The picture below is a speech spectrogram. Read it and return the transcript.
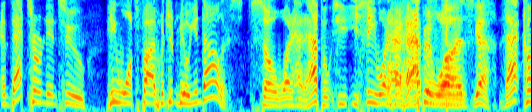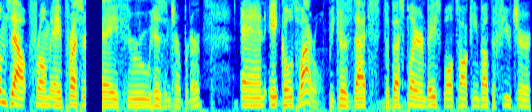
and that turned into he wants five hundred million dollars. So what had happened? You, you see, what, What had happened happened was- was, yeah. that comes out from a presser day through his interpreter, and it goes viral because that's the best player in baseball talking about the future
